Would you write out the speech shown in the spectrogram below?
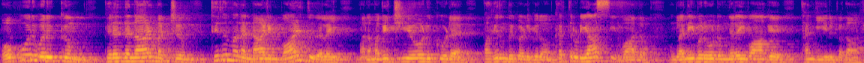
ஒவ்வொருவருக்கும் பிறந்த நாள் மற்றும் திருமண நாளின் வாழ்த்துதலை மனமகிழ்ச்சியோடு கூட பகிர்ந்து கொள்கிறோம். கர்த்தருடைய ஆசீர்வாதம் உங்கள் அனைவரோடும் நிறைவாக தங்கியிருப்பதாக.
